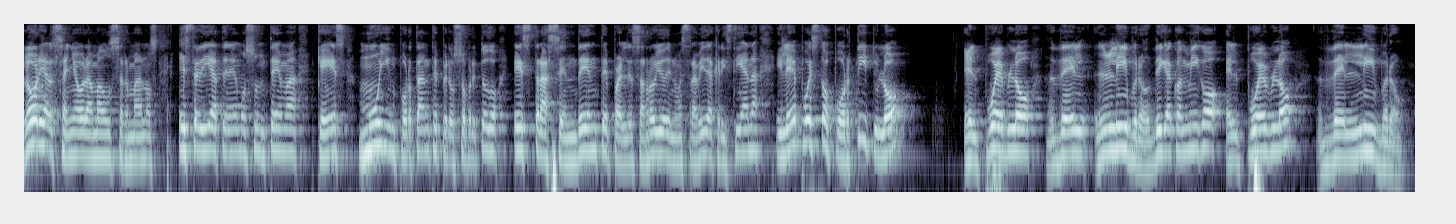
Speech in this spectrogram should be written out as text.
Gloria al Señor, amados hermanos. Este día tenemos un tema que es muy importante, pero sobre todo es trascendente para el desarrollo de nuestra vida cristiana y le he puesto por título El pueblo del libro. Diga conmigo, el pueblo del libro.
